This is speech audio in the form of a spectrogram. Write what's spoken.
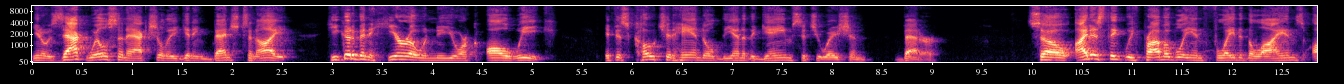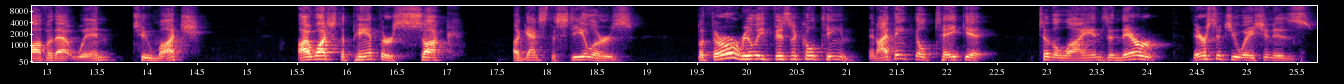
You know, Zach Wilson actually getting benched tonight. He could have been a hero in New York all week if his coach had handled the end of the game situation better. So I just think we've probably inflated the Lions off of that win too much. I watched the Panthers suck against the Steelers, but they're a really physical team, and I think they'll take it to the Lions. And their their situation is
